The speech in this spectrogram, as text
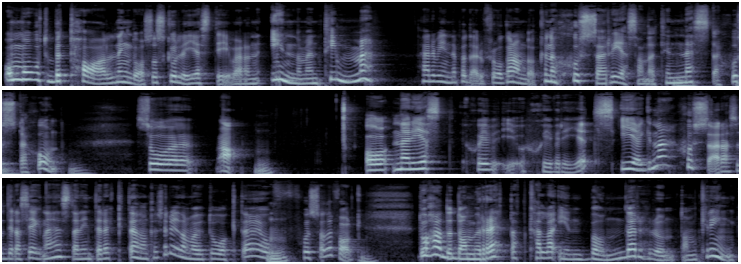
Och mot betalning då så skulle gästgivaren inom en timme, här är vi inne på det du frågar om då, kunna skjutsa resande till nästa skjutsstation. Så, ja. Och när gästgiveriets egna skjutsar, alltså deras egna hästar inte räckte, de kanske redan var ute och åkte och skjutsade folk, då hade de rätt att kalla in bönder runt omkring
